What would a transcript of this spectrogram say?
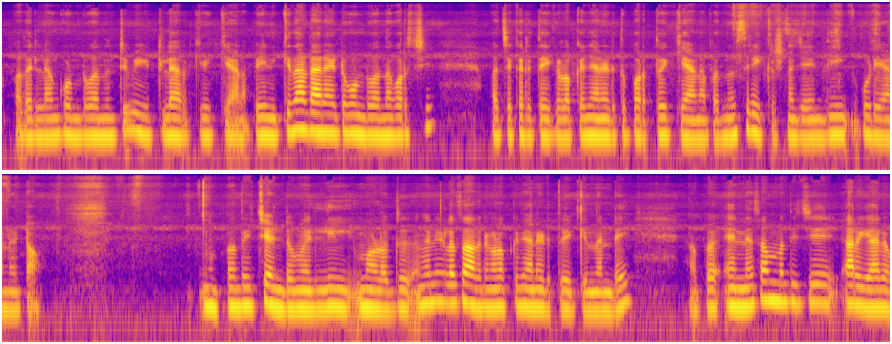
അപ്പോൾ അതെല്ലാം കൊണ്ടുവന്നിട്ട് വീട്ടിൽ ഇറക്കി വെക്കുകയാണ്. അപ്പോൾ എനിക്ക് നടാനായിട്ട് കൊണ്ടുവന്ന കുറച്ച് പച്ചക്കറി തൈകളൊക്കെ ഞാൻ എടുത്ത് പുറത്ത് വയ്ക്കുകയാണ് അപ്പോൾ ഇന്ന് ശ്രീകൃഷ്ണ ജയന്തി കൂടിയാണ് കേട്ടോ. അപ്പോൾ അത് ചെണ്ടുമല്ലി മുളക് അങ്ങനെയുള്ള സാധനങ്ങളൊക്കെ ഞാൻ എടുത്ത് വയ്ക്കുന്നുണ്ട് അപ്പോൾ എന്നെ സംബന്ധിച്ച് അറിയാലോ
